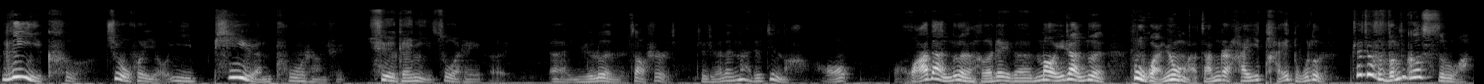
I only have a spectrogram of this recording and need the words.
立刻就会有一批人扑上去，去给你做这个呃舆论造势去，就觉得那就进得好，华诞论和这个贸易战论不管用了，咱们这儿还一台独论，这就是文革思路啊。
